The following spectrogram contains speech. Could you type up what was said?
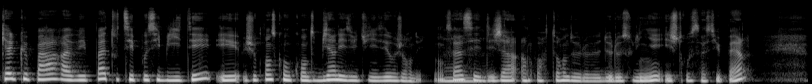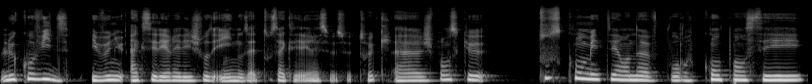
quelque part, n'avaient pas toutes ces possibilités et je pense qu'on compte bien les utiliser aujourd'hui. Donc ça, c'est déjà important de le, de le souligner et je trouve ça super. Le Covid est venu accélérer les choses et il nous a tous accéléré ce, ce truc. Euh, je pense que tout ce qu'on mettait en œuvre pour compenser,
